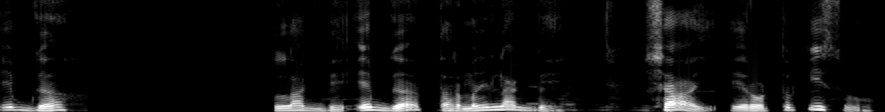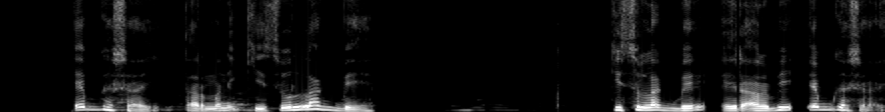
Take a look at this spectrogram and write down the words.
এবগা লাগবে, এবগা তার মানে লাগবে। সাই, এর অর্থ কিছু। এবগা সাই, তার মানে কিছু লাগবে। কিছু লাগবে, এর আরবি এবগা সাই।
